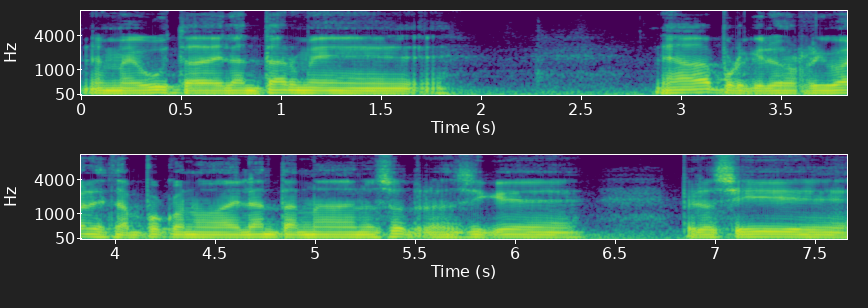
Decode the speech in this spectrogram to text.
no me gusta adelantarme nada porque los rivales tampoco nos adelantan nada a nosotros, así que, pero sí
